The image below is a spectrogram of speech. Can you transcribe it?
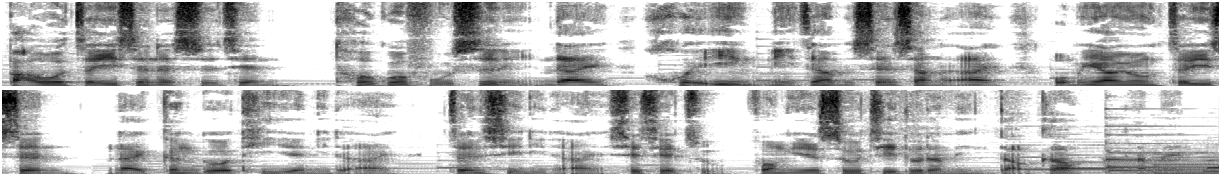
把握这一生的时间，透过服侍你来回应你在我们身上的爱。我们要用这一生来更多体验你的爱，珍惜你的爱。谢谢主，奉耶稣基督的名祷告，阿门。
